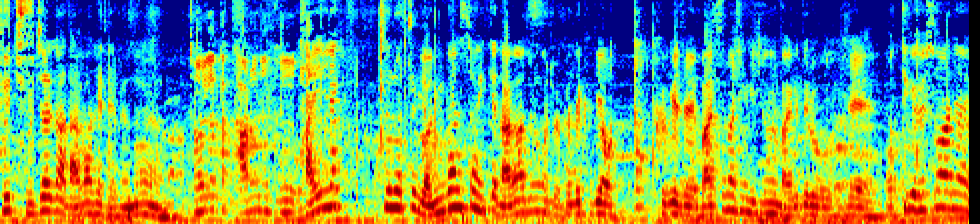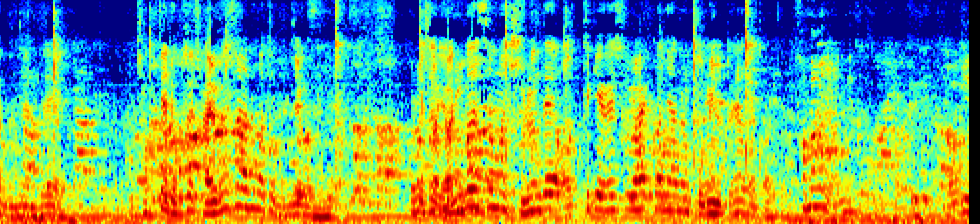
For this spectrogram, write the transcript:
그 주제가 나가게 되면은 저희가 딱 다루는 그 다이렉트로 좀 연관성 있게 나가주는 건 좋아요. 근데 그게 어떻 그게 이제 말씀하신 기준은 말 그대로 이제 어떻게 회수하냐의 문제인데 적재적소 잘 회수하는 것도 문제거든요. 그래서 연관성은 주는데 어떻게 회수를 할 거냐는 고민을 또 해야 될 것 같아요. 서막은 연기죠. 여기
